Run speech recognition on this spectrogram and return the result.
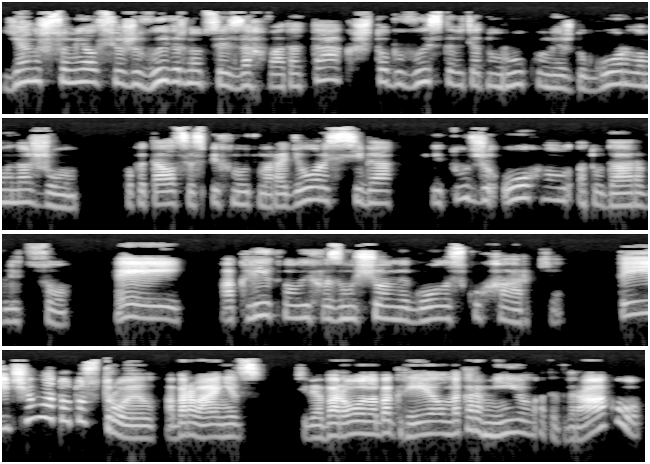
Януш сумел все же вывернуться из захвата так, чтобы выставить одну руку между горлом и ножом, попытался спихнуть мародера с себя и тут же охнул от удара в лицо. «Эй!» — окликнул их возмущенный голос кухарки. «Ты чего тут устроил, оборванец? Тебя барон обогрел, накормил, а ты в драку?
